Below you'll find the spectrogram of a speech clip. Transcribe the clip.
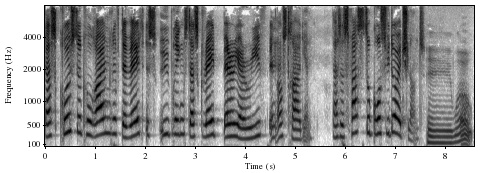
Das größte Korallenriff der Welt ist übrigens das Great Barrier Reef in Australien. Das ist fast so groß wie Deutschland. Äh, wow.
